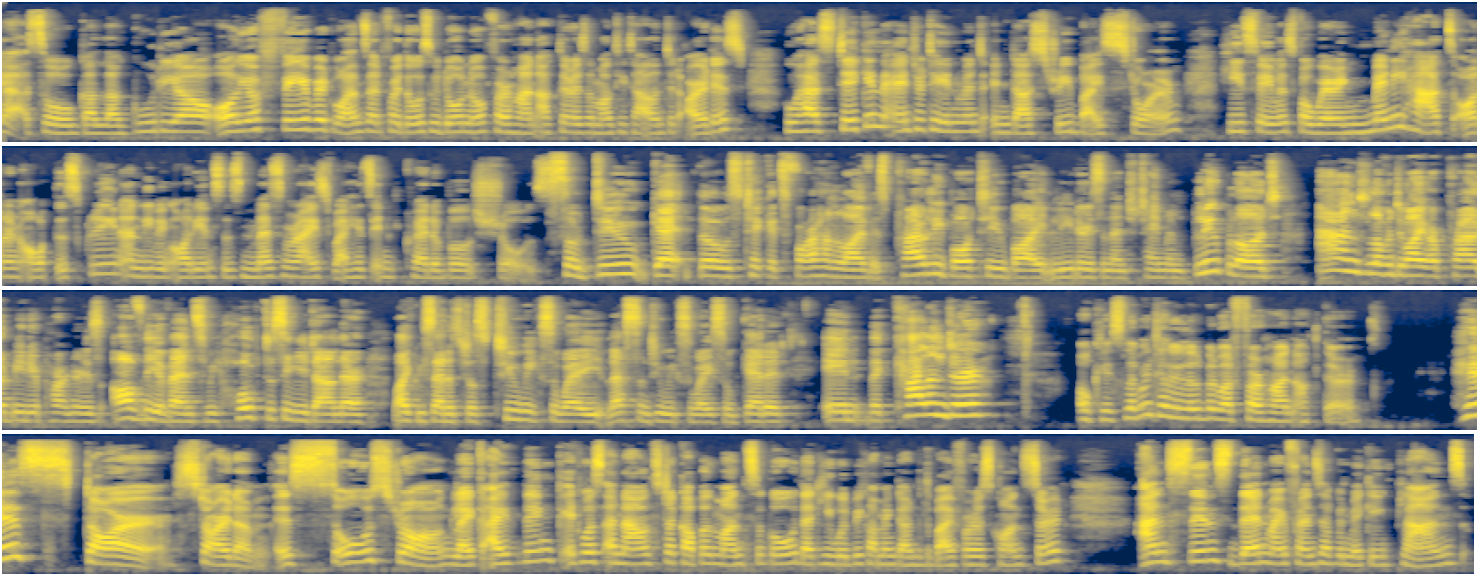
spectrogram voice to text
Yeah, so Gallan Goodiyaan, all your favorite ones. And for those who don't know, Farhan Akhtar is a multi talented artist who has taken the entertainment industry by storm. He's famous for wearing many hats on and off the screen and leaving audiences mesmerized by his incredible shows. So do get those tickets. Farhan Live is proudly brought to you by leaders in entertainment Blue Blood and Lovin Dubai are proud media partners of the events. We hope to see you down there. Like we said, it's just two weeks away, less than two weeks away, so get it in the calendar. Okay, so let me tell you a little bit about Farhan Akhtar. His star stardom is so strong. Like I think it was announced a couple months ago that he would be coming down to Dubai for his concert, and since then my friends have been making plans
